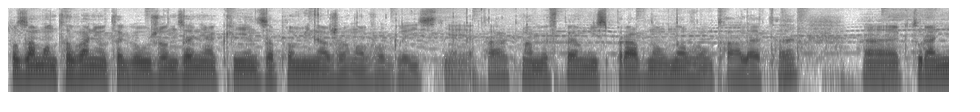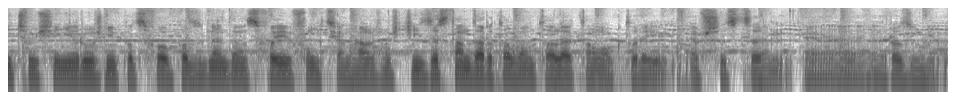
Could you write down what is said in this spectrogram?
Po zamontowaniu tego urządzenia klient zapomina, że ono w ogóle istnieje. Tak? Mamy w pełni sprawną nową toaletę, e, która niczym się nie różni pod, pod względem swojej funkcjonalności ze standardową toaletą, o której wszyscy e, rozumiemy.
